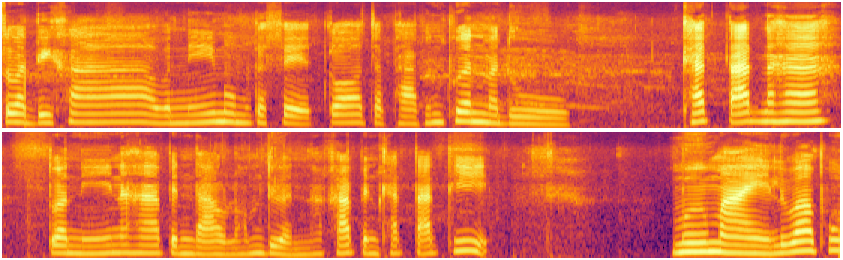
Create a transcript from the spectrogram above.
สวัสดีค่ะ วันนี้มุมเกษตรก็จะพาเพื่อนๆมาดูแคทตัสนะคะตัวนี้นะคะเป็นดาวล้อมเดือนนะคะ เป็นแคทตัสที่มือใหม่หรือว่าผู้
